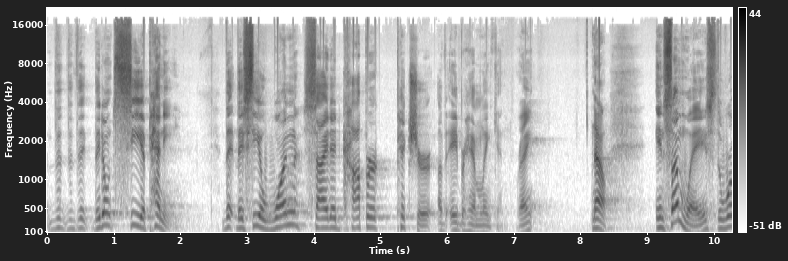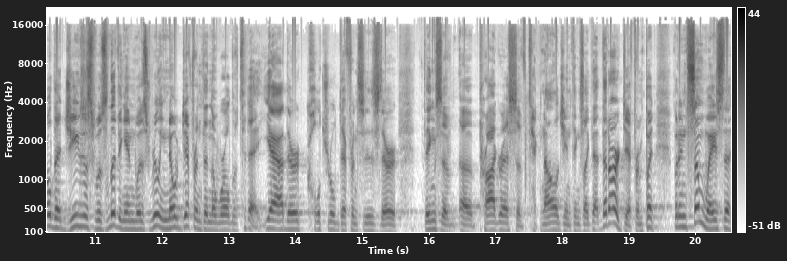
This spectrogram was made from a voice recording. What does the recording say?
They don't see a penny, they see a one sided copper picture of Abraham Lincoln, right? Now, in some ways, the world that Jesus was living in was really no different than the world of today. Yeah, there are cultural differences, there are things of uh, progress of technology and things like that that are different, but, but in some ways, the,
